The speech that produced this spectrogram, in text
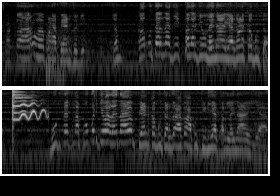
શર્ટ તો સારું હોય પણ આ પેન્ટ જોજે ચમ કબૂતર ના જે કલર જેવું લઈને આવ્યો યાર જોડે કબૂતર બૂટ છે પેલા પોપટ જેવા લઈને આવ્યો પેન્ટ કબૂતર છે. આ તો આખું ચીડિયા ઘર લઈને આવ્યો યાર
